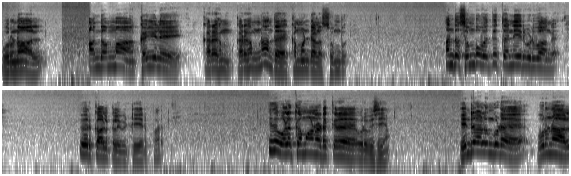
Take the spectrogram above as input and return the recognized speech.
ஒரு நாள் அந்த அம்மா கையிலே கரகம் கரகம்னா அந்த கமண்டல சொம்பு. அந்த சொம்பை வந்து தண்ணீர் விடுவாங்க. இவர் கால் கழுவிட்டே இருப்பார். இது வழக்கமாக நடக்கிற ஒரு விஷயம். என்றாலும் கூட ஒரு நாள்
